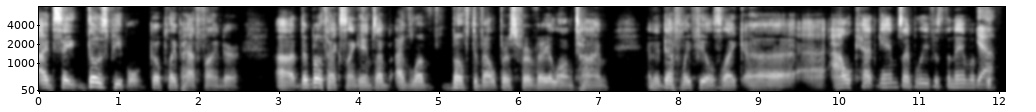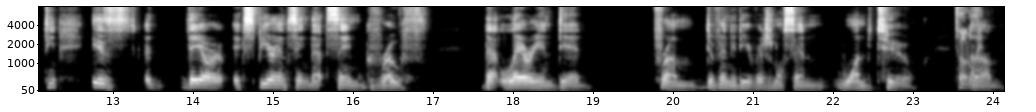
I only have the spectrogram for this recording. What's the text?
I'd say those people go play Pathfinder. Uh, they're both excellent games. I've, I've loved both developers for a very long time. And it definitely feels like uh, Owlcat Games, I believe, is the name of Yeah. the team. Is uh, they are experiencing that same growth that Larian did from Divinity Original Sin one to two, Totally. um,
